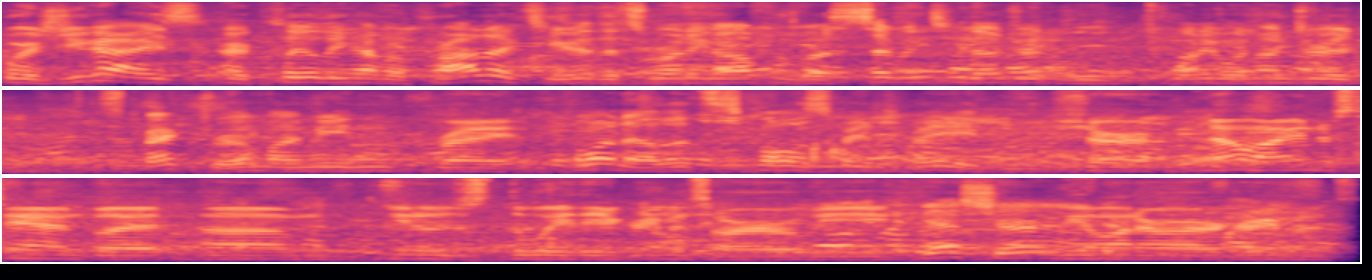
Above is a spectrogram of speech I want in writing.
whereas you guys are clearly have a product here that's running off of a 1700 and 2100 spectrum. I mean, right? come on now, let's call a spade a spade. Sure. No, I understand, but um, you know, just the way the agreements are, we Yeah, sure. we honor our agreements.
